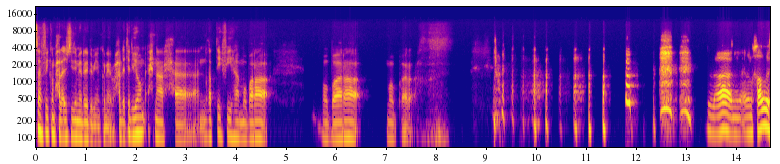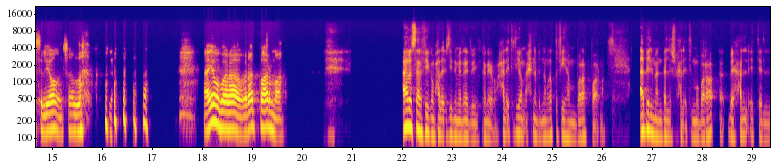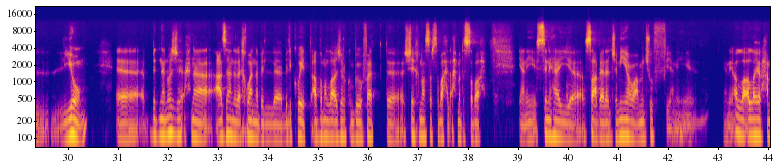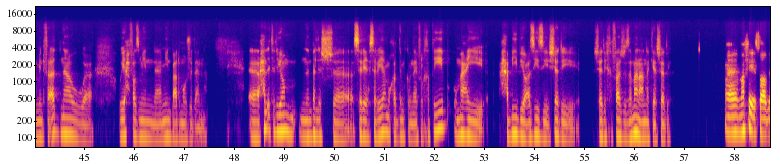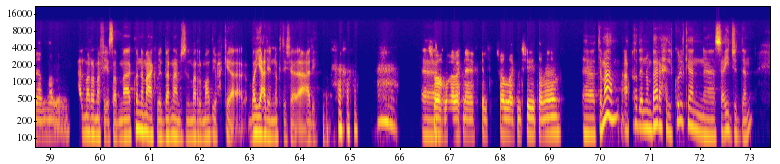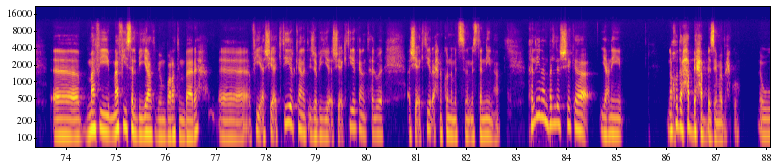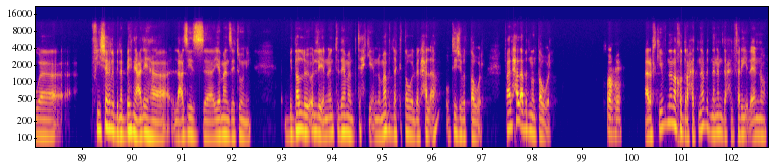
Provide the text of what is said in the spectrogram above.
وسهلا فيكم حلقة جديدة من راديو بيانكونيرو حلقة اليوم إحنا رح نغطي فيها مباراة مباراة مباراة. لا بنخلص اليوم إن شاء الله. أي مباراة؟ مباراة بارما. أهلا وسهلا فيكم حلقة جديدة من راديو بيانكونيرو حلقة اليوم إحنا بدنا نغطي فيها مباراة بارما. قبل ما نبلش بحلقة المباراة بحلقة اليوم آه، بدنا نوجه إحنا عزانا لإخواننا بالكويت عظم الله أجركم بوفاة آه، الشيخ ناصر صباح الأحمد الصباح. يعني السنة هاي آه، صعبة على الجميع وعم نشوف يعني يعني الله الله يرحم مين فقدنا ويحفظ مين مين بعد موجود عندنا حلقة اليوم بدنا نبلش سريع سريع. مقدمكم نايف الخطيب ومعي حبيبي وعزيزي شادي شادي خفاجه زمان عنك يا شادي؟ ما في إصابة هالمره هالمرة ما في إصابة. ما كنا معك بالبرنامج المرة الماضية وحكي ضيع لي النكتة علي. شو أخبارك نايف؟ كل إن شاء الله كل شيء تمام. آه، تمام. أعتقد إنه امبارح الكل كان سعيد جدا. آه، ما في ما في سلبيات بمباراة امبارح. آه، في أشياء كثير كانت إيجابية أشياء كثير كانت حلوة أشياء كثير إحنا كنا مستنينها. خلينا نبلش هيك يعني ناخذها حبة حبة زي ما بيحكوا. وفي شغلة بنبهني عليها العزيز يمان زيتوني. بضل يقول لي إنه أنت دائما بتحكي إنه ما بدك تطول بالحلقة وبتيجي بتطول. فالحلقه بدنا نطول. صحيح. عرفت كيف؟ بدنا ناخذ راحتنا بدنا نمدح الفريق لأنه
